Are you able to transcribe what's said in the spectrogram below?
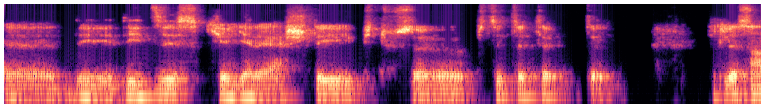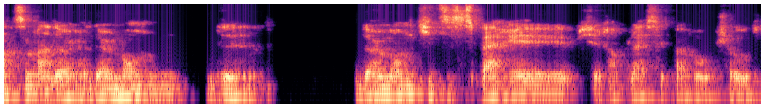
euh, des, des disques qu'il allait acheter, puis tout ça, puis tu sais, le sentiment d'un monde de, d'un monde qui disparaît puis remplacé par autre chose.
